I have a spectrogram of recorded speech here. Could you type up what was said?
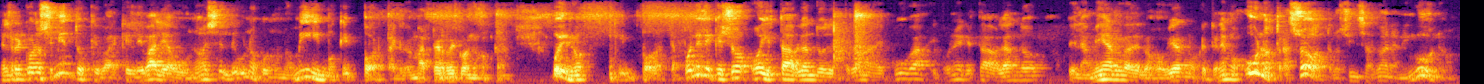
El reconocimiento que, va, que le vale a uno es el de uno con uno mismo. ¿Qué importa que los demás te reconozcan? Bueno, ¿qué importa? Ponele que yo hoy estaba hablando del problema de Cuba y ponele que estaba hablando de la mierda de los gobiernos que tenemos, uno tras otro, sin salvar a ninguno.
